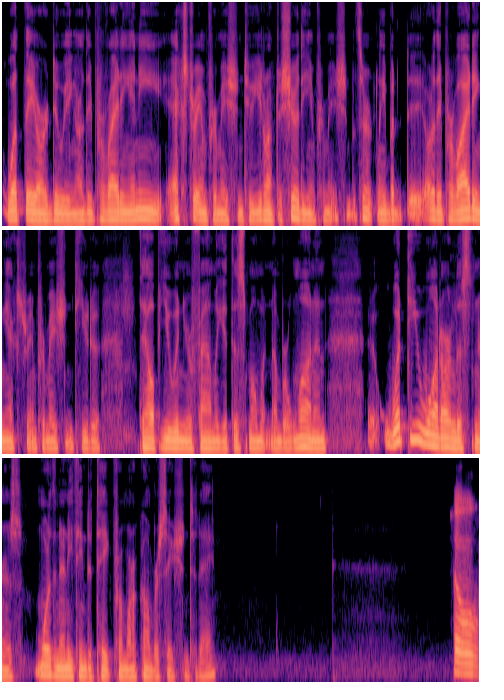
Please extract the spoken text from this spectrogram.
what they are doing? Are they providing any extra information to you? You don't have to share the information, but certainly, but uh, are they providing extra information to you to to help you and your family at this moment? Number one, and uh, what do you want our listeners more than anything to take from our conversation today? So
